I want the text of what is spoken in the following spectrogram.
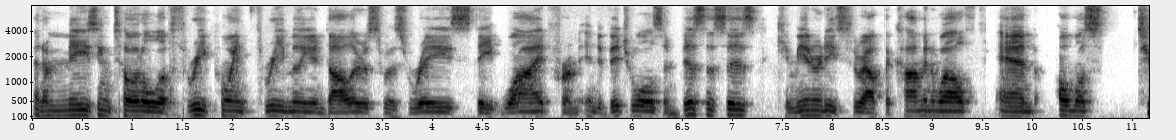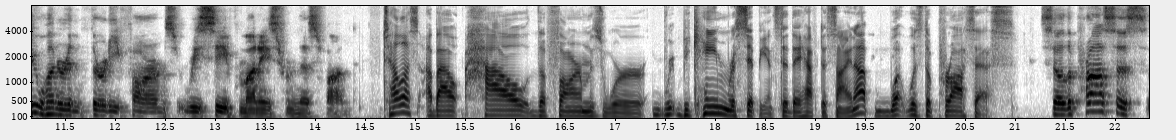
An amazing total of $3.3 million was raised statewide from individuals and businesses, communities throughout the Commonwealth, and almost 230 farms received monies from this fund. Tell us about how the farms were became recipients. Did they have to sign up? What was the process? So the process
